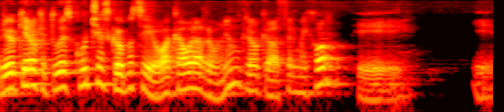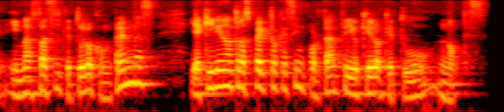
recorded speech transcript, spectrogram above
Pero yo quiero que tú escuches cómo se llevó a cabo la reunión, creo que va a ser mejor eh, eh, y más fácil que tú lo comprendas. Y aquí viene otro aspecto que es importante y yo quiero que tú notes.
